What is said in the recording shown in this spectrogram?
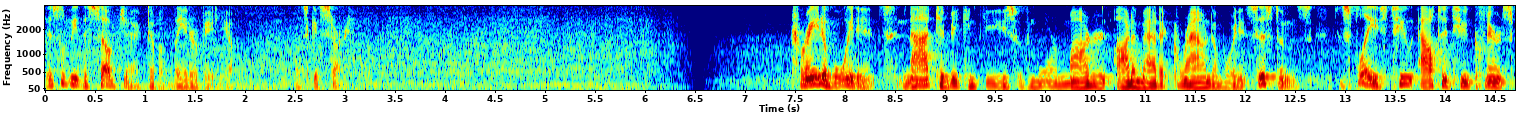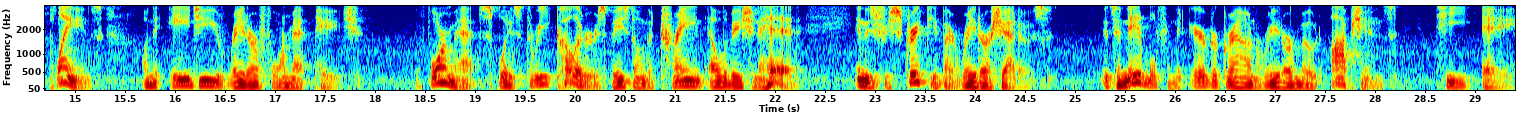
This will be the subject of a later video. Let's get started. Terrain avoidance, not to be confused with more modern automatic ground avoidance systems, displays two altitude clearance planes on the AG radar format page. The format displays three colors based on the terrain elevation ahead and is restricted by radar shadows. It's enabled from the air-to-ground radar mode options, TA.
